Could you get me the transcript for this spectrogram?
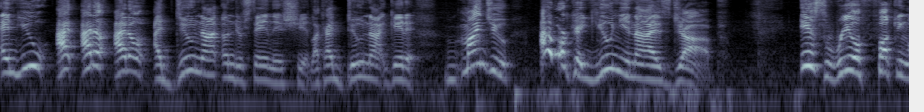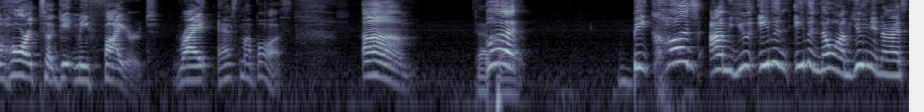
and you I I don't I don't I do not understand this shit. Like I do not get it. Mind you, I work a unionized job. It's real fucking hard to get me fired, right? Ask my boss. Um That but part. Because I'm you even even though I'm unionized,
